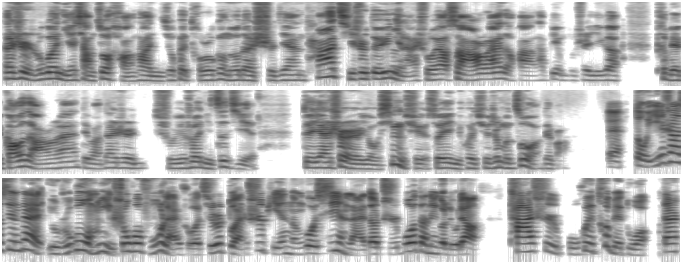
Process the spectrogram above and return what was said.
但是如果你想做好的话，你就会投入更多的时间。它其实对于你来说要算 ROI 的话，它并不是一个特别高的 ROI，对吧？但是属于说你自己对这件事儿有兴趣，所以你会去这么做，对吧？对，抖音上现在有，如果我们以生活服务来说，其实短视频能够吸引来的直播的那个流量，它是不会特别多。但是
